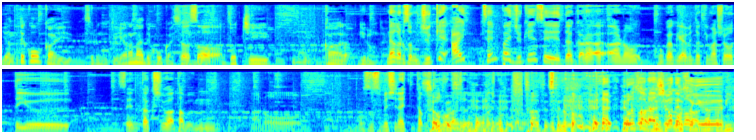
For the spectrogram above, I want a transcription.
やって後悔するのとやらないで後悔するのそうとどっちうん。か議論だよ。だからその受験、あい先輩受験生だから、あの、告白やめときましょうっていう選択肢は多分、あの、おすすめしないって多分どのラジオでも同じこと言うだろうな。その、どのラジオでもしかもさなんか言う。見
